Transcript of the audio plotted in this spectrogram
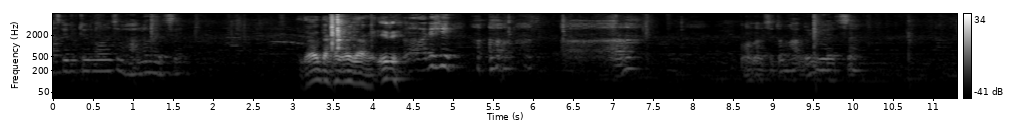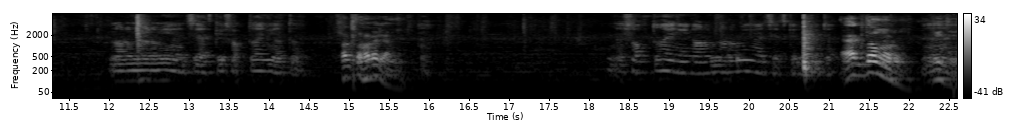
আজকে রুটিগুলো হচ্ছে ভালো হয়েছে। দেখা যাবে যাবে। এই রে। আরে মনে হচ্ছে তো ভালোই হয়েছে। নরম নরমই হয়েছে আজকে শক্ত হয়নি অত। সব তো হবে কেন? শক্ত হয়নি নরম নরমই হয়েছে আজকে রুটিটা। একদম নরম এই যে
